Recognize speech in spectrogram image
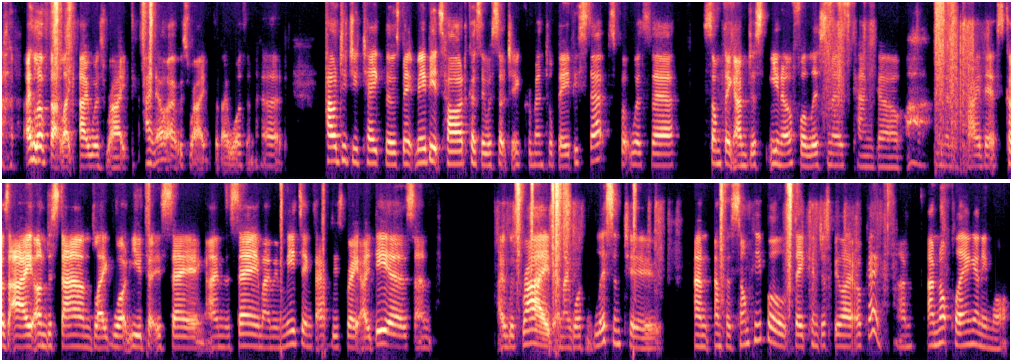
I love that. Like I was right. I know I was right, but I wasn't heard. How did you take those? Maybe it's hard because there were such incremental baby steps, but was there something I'm just, you know, for listeners can go, oh, I'm going to try this because I understand like what Yuta is saying. I'm the same. I'm in meetings. I have these great ideas and I was right and I wasn't listened to. And, and for some people, they can just be like, okay, I'm, I'm not playing anymore.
